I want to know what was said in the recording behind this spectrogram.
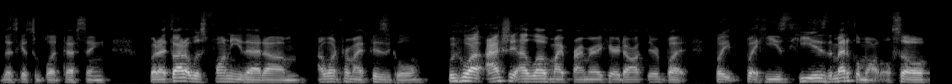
Let's get some blood testing. But I thought it was funny that um I went for my physical who I actually I love my primary care doctor, but but but he's he is the medical model. So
